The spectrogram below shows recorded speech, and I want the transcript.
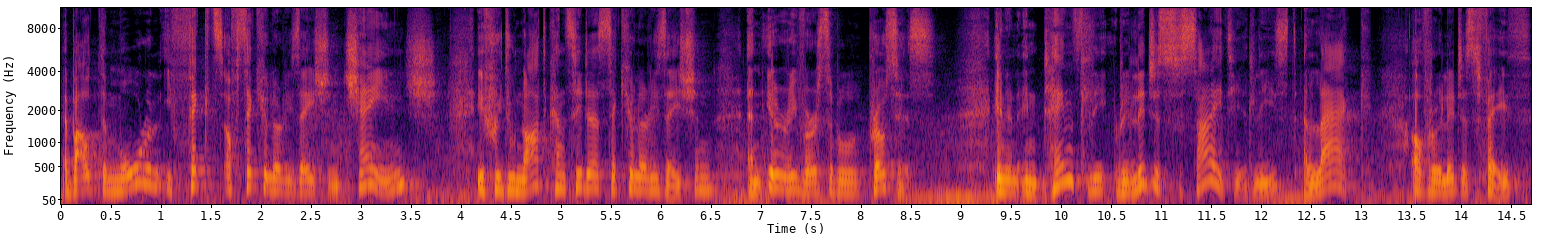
about the moral effects of secularization change if we do not consider secularization an irreversible process. In an intensely religious society, at least, a lack of religious faith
